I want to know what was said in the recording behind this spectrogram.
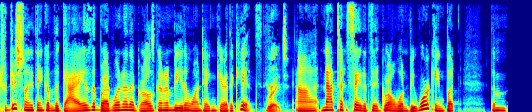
traditionally think of the guy as the breadwinner, the girl's going to be the one taking care of the kids. Right. Uh, not to say that the girl wouldn't be working, but the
